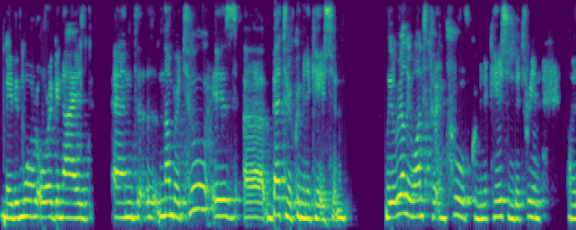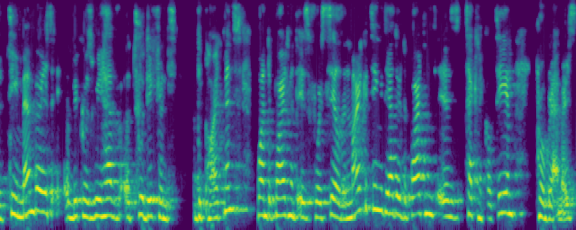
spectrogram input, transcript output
maybe more organized. And uh, number two is uh, better communication. We really want to improve communication between uh, team members because we have two different departments. One department is for sales and marketing. The other department is technical team, programmers.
